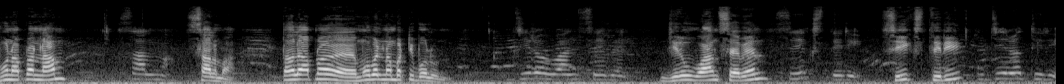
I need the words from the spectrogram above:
বোন আপনার নাম? সালমা। সালমা। তাহলে আপনার মোবাইল নাম্বারটি বলুন। Zero one seven zero one seven six three six three zero three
